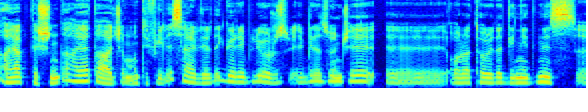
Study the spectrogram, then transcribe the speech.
ayak taşında hayat ağacı motifiyle servileri de görebiliyoruz. Ee, biraz önce e, oratoryoda dinlediğiniz e,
